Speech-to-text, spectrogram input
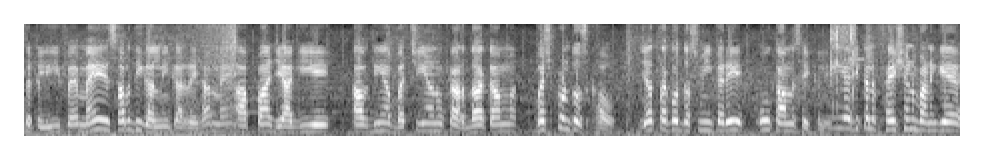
ਤਕਲੀਫ ਹੈ। ਮੈਂ ਇਹ ਸਭ ਦੀ ਗੱਲ ਨਹੀਂ ਕਰ ਰਿਹਾ। ਮੈਂ ਆਪਾਂ ਜਾਗੀਏ, ਆਪਦੀਆਂ ਬੱਚੀਆਂ ਨੂੰ ਘਰ ਦਾ ਕੰਮ ਬਚਪਨ ਤੋਂ ਸਿਖਾਓ। ਜਦ ਤੱਕ ਉਹ 10ਵੀਂ ਕਰੇ, ਉਹ ਕੰਮ ਸਿੱਖ ਲੇ। ਇਹ ਅੱਜ ਕੱਲ ਫੈਸ਼ਨ ਬਣ ਗਿਆ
